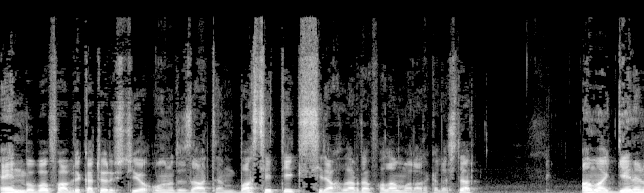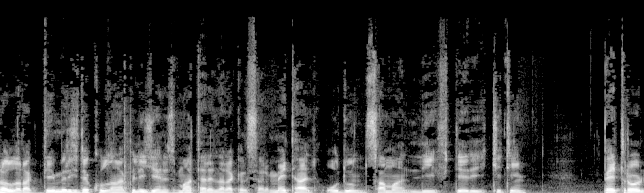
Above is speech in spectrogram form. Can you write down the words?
En baba fabrikatör istiyor. Onu da zaten bahsettik. Silahlarda falan var arkadaşlar. Ama genel olarak demircide kullanabileceğiniz materyaller arkadaşlar metal, odun, saman, lif, deri, kitin, petrol,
